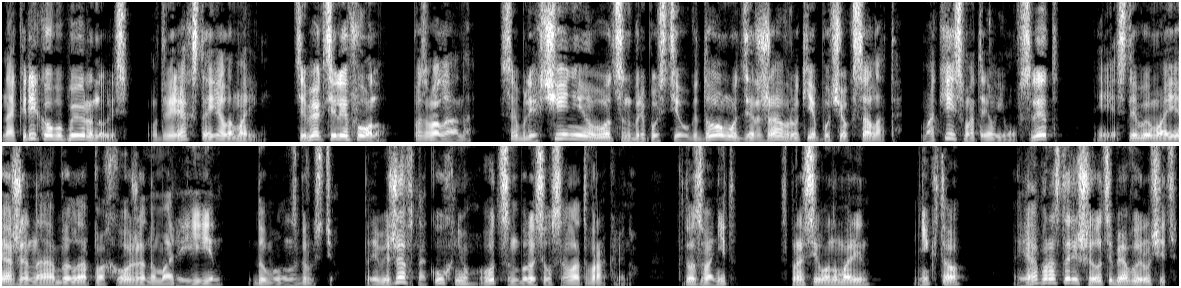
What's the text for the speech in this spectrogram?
на крик оба повернулись. В дверях стояла Марин. «Тебя к телефону!» — позвала она. С облегчением Уотсон припустил к дому, держа в руке пучок салата. Маккей смотрел ему вслед. «Если бы моя жена была похожа на Марин», — думал он с грустью. Прибежав на кухню, Уотсон бросил салат в раковину. «Кто звонит?» — спросил он у Марин. «Никто. Я просто решил тебя выручить».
